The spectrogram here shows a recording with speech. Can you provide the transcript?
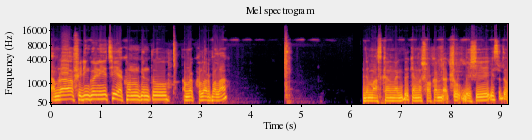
আমরা ফিডিং করে নিয়েছি, এখন কিন্তু আমরা খোলার পালা। মাঝখানে লাগবে কেন সকারটা একটু বেশি হয়ে গেছে তো,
